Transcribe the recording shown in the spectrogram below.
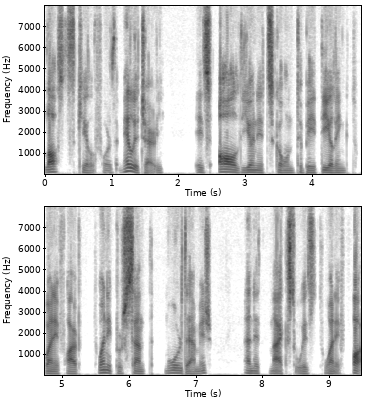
last skill for the military is all units going to be dealing 25 20% more damage and it maxed with 25.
